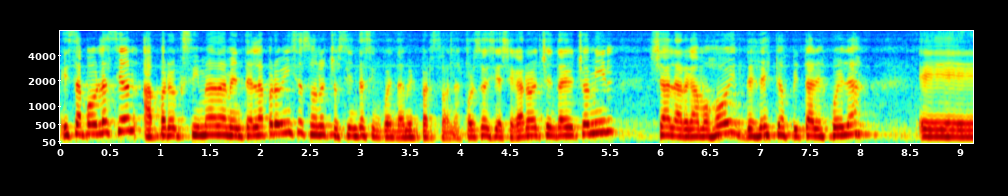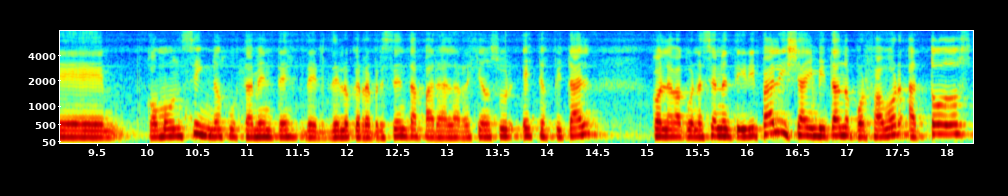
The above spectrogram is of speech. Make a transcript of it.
Esa población aproximadamente en la provincia son 850.000 personas, por eso decía, llegaron 88.000, ya alargamos hoy desde este hospital escuela eh, como un signo justamente de lo que representa para la región sur este hospital, con la vacunación antigripal y ya invitando por favor a todos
